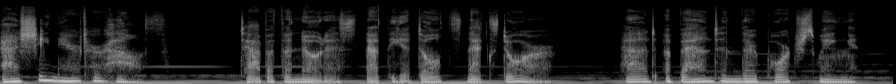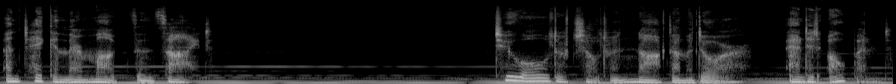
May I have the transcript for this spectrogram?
As she neared her house, Tabitha noticed that the adults next door had abandoned their porch swing and taken their mugs inside. Two older children knocked on the door, and it opened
